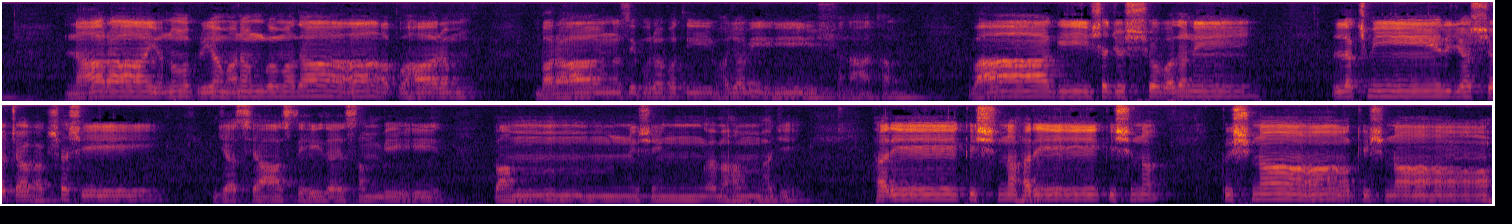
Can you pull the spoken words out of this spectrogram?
नारायणो प्रियमनङ्गमदापहारं। वरानसिपुरपति भजवीशनाथम्। वागीशजुष्वदने लक्ष्मीर्यस्य च वक्षसि यस्यास्ति हृदयसंवित् त्वं निसिंहमहं भजे। हरे कृष्ण हरे कृष्ण Krishna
